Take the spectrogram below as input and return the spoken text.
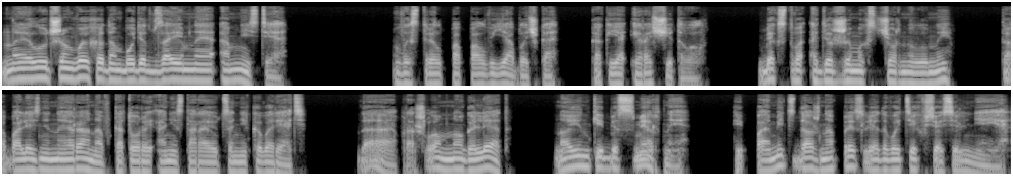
Наилучшим выходом будет взаимная амнистия. Выстрел попал в яблочко, как я и рассчитывал. Бегство одержимых с Черной Луны — та болезненная рана, в которой они стараются не ковырять. Да, прошло много лет, но инки бессмертны, и память должна преследовать их все сильнее.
